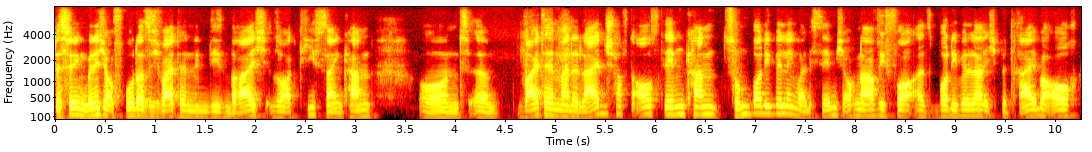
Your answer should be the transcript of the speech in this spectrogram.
deswegen bin ich auch froh, dass ich weiterhin in diesem Bereich so aktiv sein kann und ähm, weiterhin meine Leidenschaft ausleben kann zum Bodybuilding, weil ich sehe mich auch nach wie vor als Bodybuilder. Ich betreibe auch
